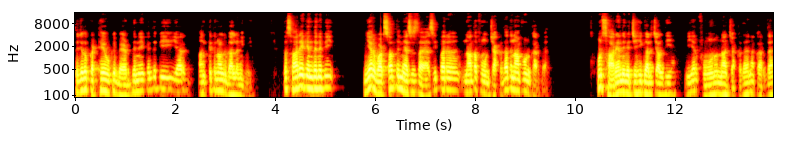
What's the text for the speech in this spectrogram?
ਤੇ ਜਦੋਂ ਇਕੱਠੇ ਹੋ ਕੇ ਬੈਠਦੇ ਨੇ, ਕਹਿੰਦੇ ਵੀ ਯਾਰ ਅੰਕਿਤ ਨਾਲ ਗੱਲ ਨਹੀਂ ਹੋਈ। ਤਾਂ ਸਾਰੇ ਕਹਿੰਦੇ ਨੇ ਵੀ ਯਾਰ WhatsApp ਤੇ ਮੈਸੇਜ ਆਇਆ ਸੀ, ਪਰ ਨਾ ਤਾਂ ਫੋਨ ਚੱਕਦਾ ਤੇ ਨਾ ਫੋਨ ਕਰਦਾ। ਹੁਣ ਸਾਰਿਆਂ ਦੇ ਵਿੱਚ ਇਹੀ ਗੱਲ ਚੱਲਦੀ ਹੈ ਵੀ ਯਾਰ ਫੋਨ ਨਾ ਚੱਕਦਾ, ਨਾ ਕਰਦਾ।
